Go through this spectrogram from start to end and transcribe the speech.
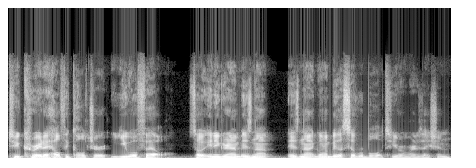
to create a healthy culture, you will fail. So Enneagram is not is not going to be the silver bullet to your organization.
